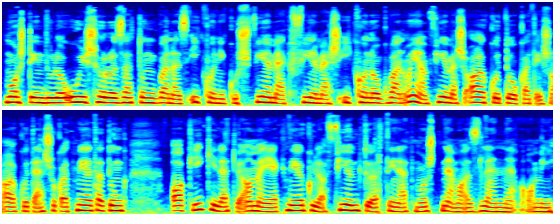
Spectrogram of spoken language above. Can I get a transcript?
Most induló új sorozatunkban az ikonikus filmek, filmes ikonokban olyan filmes alkotókat és alkotásokat méltatunk, akik, illetve amelyek nélkül a filmtörténet most nem az lenne, ami.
